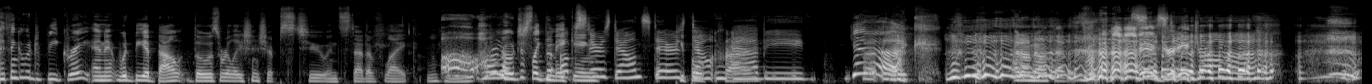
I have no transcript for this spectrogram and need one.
I think it would be great, and it would be about those relationships too, instead of like Mm-hmm. Oh, I don't know, just like the making. upstairs, downstairs, people Downton cry. Abbey. Yeah, like I don't know what that is. but I agree. drama.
